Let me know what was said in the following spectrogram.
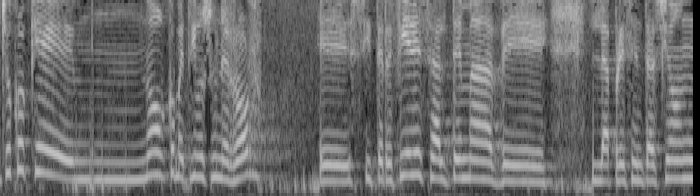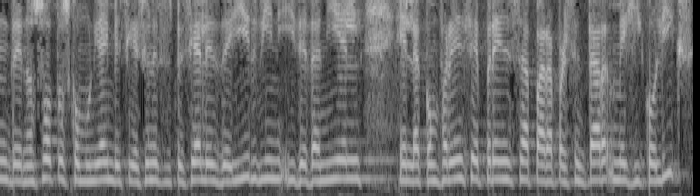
Yo creo que mm, no cometimos un error eh, si te refieres al tema de la presentación de nosotros, Comunidad de Investigaciones Especiales de Irving y de Daniel en la conferencia de prensa para presentar México Leaks,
